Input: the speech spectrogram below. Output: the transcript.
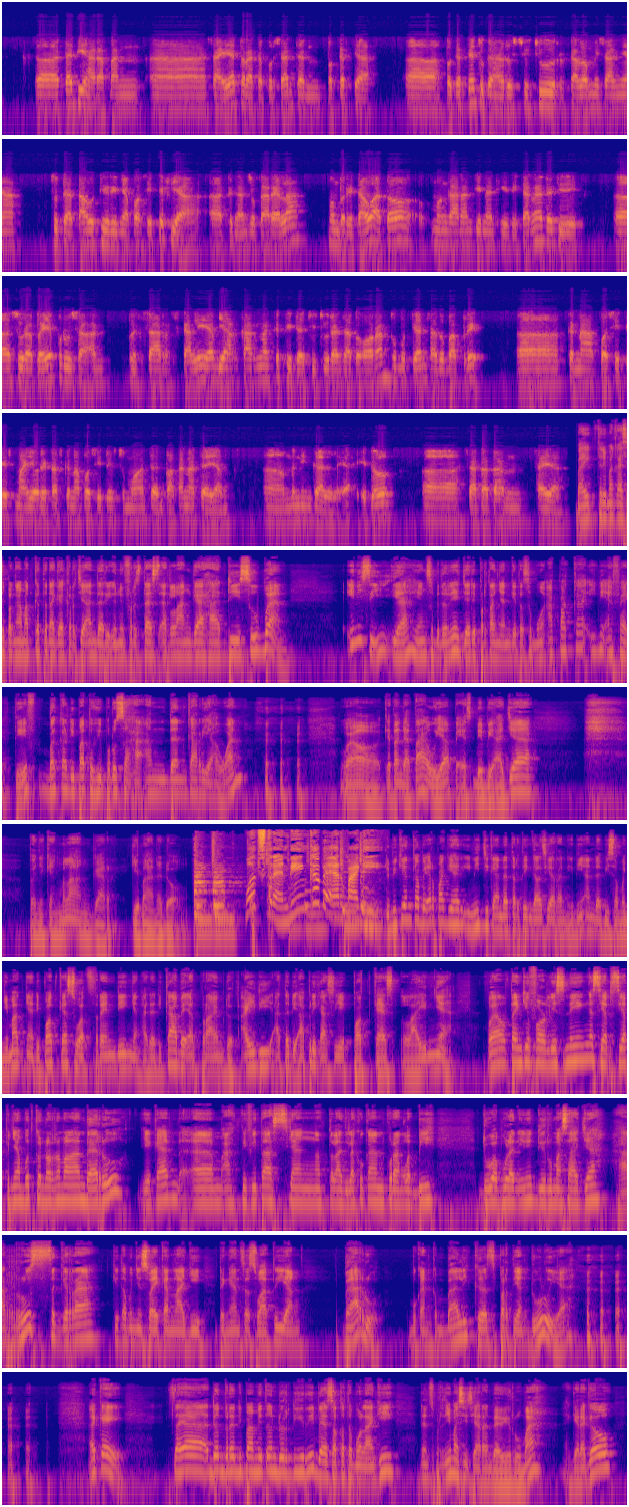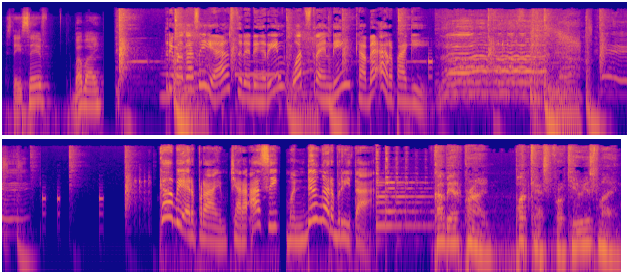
uh, tadi harapan uh, saya terhadap perusahaan dan pekerja uh, pekerja juga harus jujur. Kalau misalnya sudah tahu dirinya positif ya uh, dengan sukarela memberitahu atau mengkarantina diri. Karena ada di uh, Surabaya perusahaan besar sekali ya yang karena ketidakjujuran satu orang kemudian satu pabrik uh, kena positif mayoritas kena positif semua dan bahkan ada yang uh, meninggal ya itu uh, catatan saya. Baik, terima kasih pengamat ketenaga kerjaan dari Universitas Erlangga Hadi Suban. Ini sih ya yang sebenarnya jadi pertanyaan kita semua, apakah ini efektif bakal dipatuhi perusahaan dan karyawan? well, kita nggak tahu ya, PSBB aja banyak yang melanggar. Gimana dong? What's Trending KBR Pagi Demikian KBR Pagi hari ini. Jika Anda tertinggal siaran ini, Anda bisa menyimaknya di podcast What's Trending yang ada di kbrprime.id atau di aplikasi podcast lainnya. Well, thank you for listening. Siap-siap penyambut kenormalan baru, ya kan? Um, aktivitas yang telah dilakukan kurang lebih dua bulan ini di rumah saja harus segera kita menyesuaikan lagi dengan sesuatu yang baru bukan kembali ke seperti yang dulu ya. Oke, okay, saya Don Brady pamit undur diri, besok ketemu lagi dan sepertinya masih siaran dari rumah. I gotta go, stay safe, bye-bye. Terima kasih ya sudah dengerin What's Trending KBR Pagi. KBR Prime, cara asik mendengar berita. KBR Prime, podcast for curious mind.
